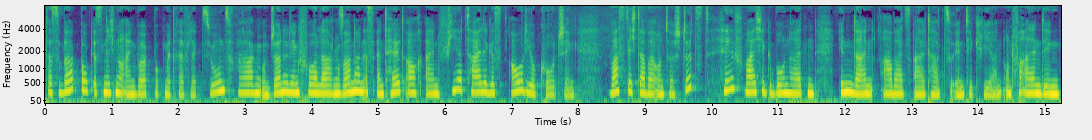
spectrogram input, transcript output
Das Workbook ist nicht nur ein Workbook mit Reflexionsfragen und Journaling-Vorlagen, sondern es enthält auch ein vierteiliges Audio-Coaching, was dich dabei unterstützt, hilfreiche Gewohnheiten in deinen Arbeitsalltag zu integrieren und vor allen Dingen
